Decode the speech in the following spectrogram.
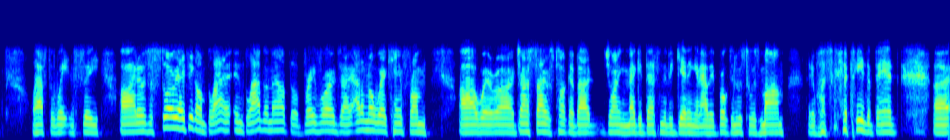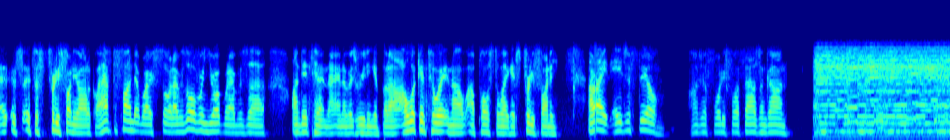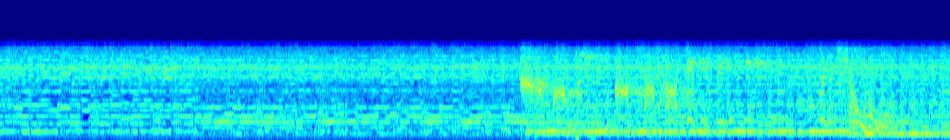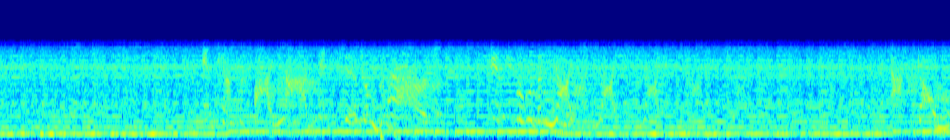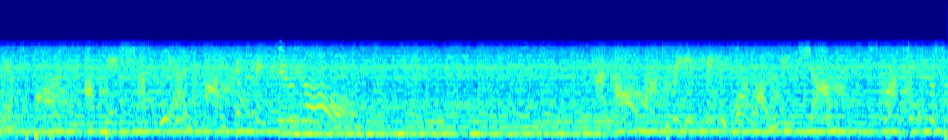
We'll have to wait and see. Uh, there was a story I think on Bla- in Blabbermouth or Brave Words. I, I don't know where it came from, uh, where uh, John Stein was talking about joining Megadeth in the beginning and how they broke the news to his mom that it wasn't going to be in the band. Uh, it's it's a pretty funny article. I have to find out where I saw it. I was over in Europe when I was uh, on the internet and I, and I was reading it, but I'll, I'll look into it and I'll, I'll post a link. It's pretty funny. All right, Agent Steel, 144,000 gone. In through the night,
